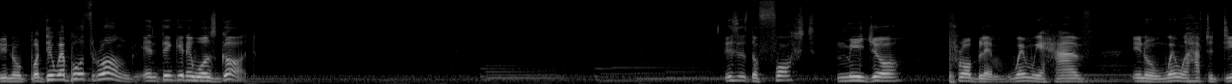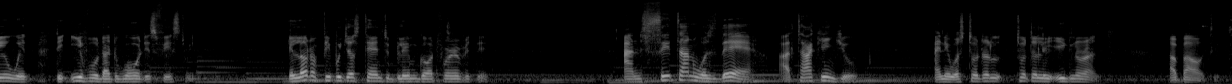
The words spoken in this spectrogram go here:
you know, but they were both wrong in thinking it was God. This is the first major problem when we have, you know, when we have to deal with the evil that the world is faced with. A lot of people just tend to blame God for everything. And Satan was there attacking Job, and he was total, totally ignorant about it.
